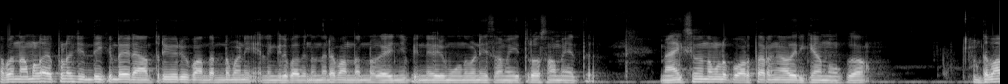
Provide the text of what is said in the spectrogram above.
അപ്പോൾ നമ്മൾ എപ്പോഴും ചിന്തിക്കേണ്ടത് രാത്രി ഒരു പന്ത്രണ്ട് മണി അല്ലെങ്കിൽ പതിനൊന്നര പന്ത്രണ്ട് കഴിഞ്ഞ് പിന്നെ ഒരു മൂന്ന് മണി സമയം ഇത്രയോ സമയത്ത് മാക്സിമം നമ്മൾ പുറത്തിറങ്ങാതിരിക്കാൻ നോക്കുക. അഥവാ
